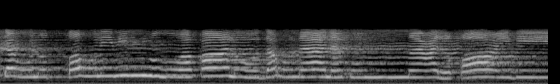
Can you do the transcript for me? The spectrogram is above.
استأذنك أولو الطول منهم وقالوا ذرنا لكم مع القاعدين.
